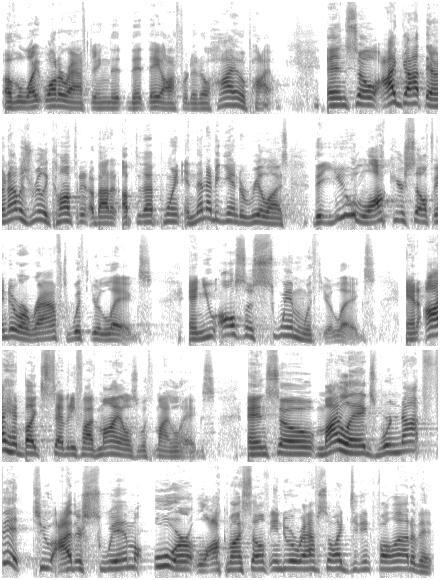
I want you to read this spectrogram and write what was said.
of the whitewater rafting that, that they offered at Ohiopyle. And so I got there and I was really confident about it up to that point, And then I began to realize that you lock yourself into a raft with your legs and you also swim with your legs. And I had biked 75 miles with my legs. And so my legs were not fit to either swim or lock myself into a raft so I didn't fall out of it.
